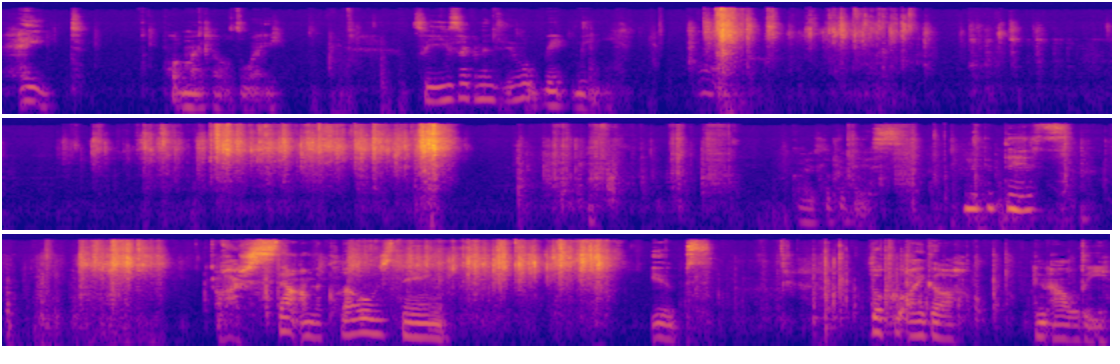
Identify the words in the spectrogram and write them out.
hate putting my clothes away. So these are gonna do it with me. Guys, look at this. Look at this. Oh, I just sat on the clothes thing. Oops. Look what I got in Aldi.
